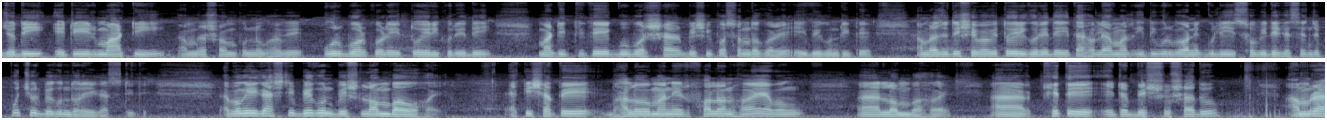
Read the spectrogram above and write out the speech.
যদি এটির মাটি আমরা সম্পূর্ণভাবে উর্বর করে তৈরি করে দেই মাটিতে গোবর সার বেশি পছন্দ করে এই বেগুনটিতে। আমরা যদি সেভাবে তৈরি করে দেই, তাহলে আমার ইতিপূর্বে অনেকগুলি ছবি দেখেছেন যে প্রচুর বেগুন ধরে এই গাছটিতে। এবং এই গাছটির বেগুন বেশ লম্বাও হয়। একই সাথে ভালো মানের ফলন হয় এবং লম্বা হয়। আর খেতে এটা বেশ সুস্বাদু। আমরা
